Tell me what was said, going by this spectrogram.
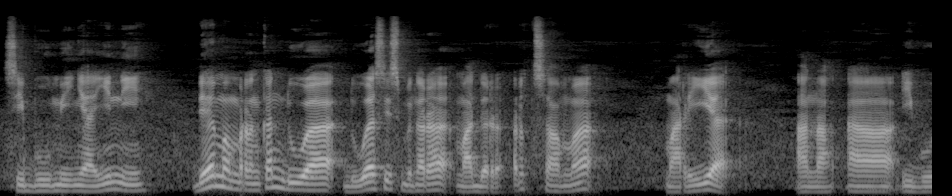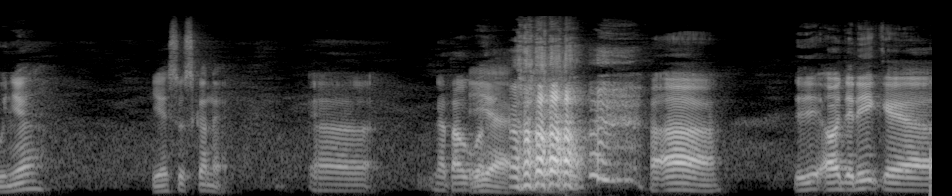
si buminya ini. Dia memerankan dua dua sih sebenarnya Mother Earth sama Maria. anak eh, ibunya Yesus kan ya Eh, nggak tahu gua iya Heeh. Jadi oh jadi kayak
